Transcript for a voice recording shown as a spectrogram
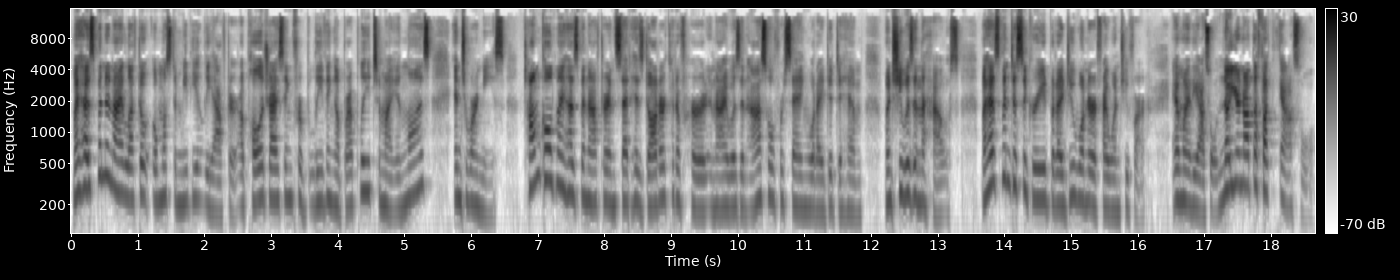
My husband and I left almost immediately after, apologizing for leaving abruptly to my in laws and to our niece. Tom called my husband after and said his daughter could have heard and I was an asshole for saying what I did to him when she was in the house. My husband disagreed, but I do wonder if I went too far. Am I the asshole? No, you're not the fucking asshole.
